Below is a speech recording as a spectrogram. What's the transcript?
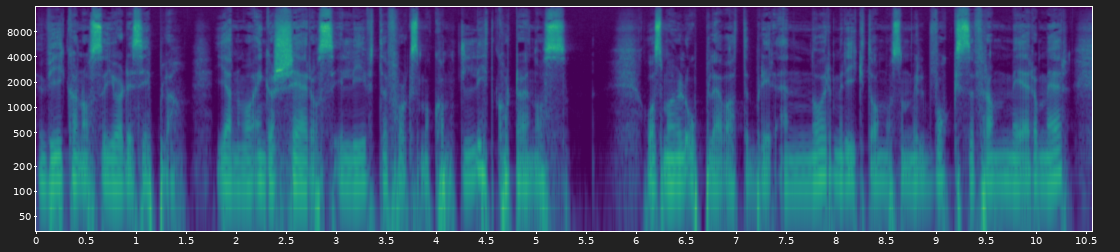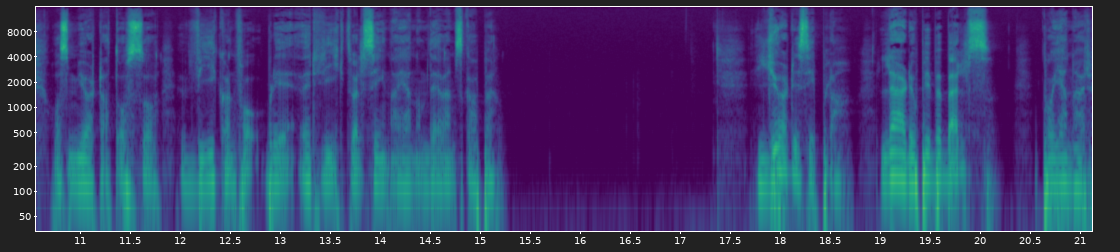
Vi kan også gjøre disipler gjennom å engasjere oss i liv til folk som har kommet litt kortere enn oss, og som vil oppleve at det blir enorm rikdom, og som vil vokse fram mer og mer, og som gjør at også vi kan få bli rikt velsigna gjennom det vennskapet. Gjør disipler. Lær de opp i bebels. På gjenhør.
